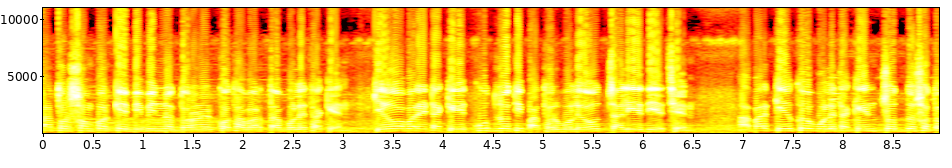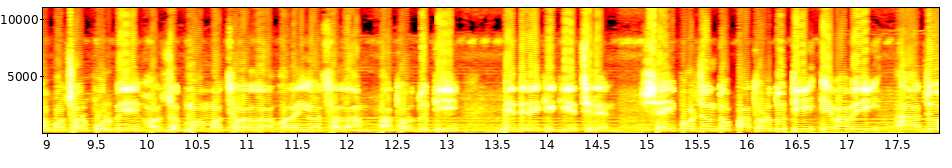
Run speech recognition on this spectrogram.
পাথর সম্পর্কে বিভিন্ন ধরনের কথাবার্তা বলে থাকেন। কেউ আবার এটাকে কুদরতি পাথর বলেও চালিয়ে দিয়েছেন। আবার কেউ কেউ বলে থাকেন চোদ্দ শত বছর পূর্বে হজরত মোহাম্মদ সাল্লাহ আলহিহাসাল্লাম পাথর দুটি বেঁধে রেখে গিয়েছিলেন। সেই পর্যন্ত পাথর দুটি এভাবেই আজও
